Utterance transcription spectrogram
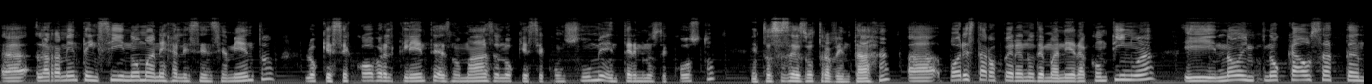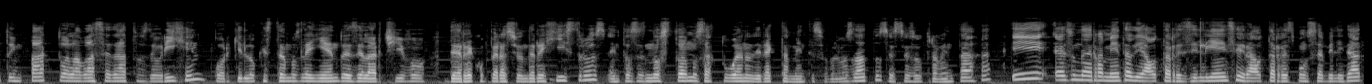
Ah, la herramienta en sí no maneja licenciamiento. Lo que se cobra el cliente es nomás lo que se consume en términos de costo. Entonces es otra ventaja. Uh, por estar operando de manera continua, y no, no causa tanto impacto a la base de datos de origen porque lo que estamos leyendo es el archivo de recuperación de registros, entonces no estamos actuando directamente sobre los datos, esta es otra ventaja. Y es una herramienta de alta resiliencia y alta responsabilidad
